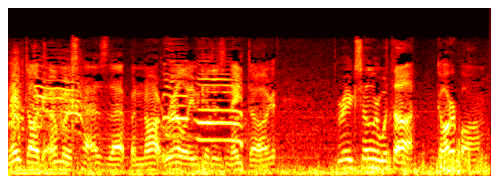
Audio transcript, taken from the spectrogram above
Nate Dogg almost has that, but not really because it's Nate Dogg. Greg Siller with a gar bomb.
